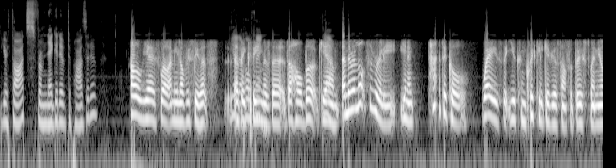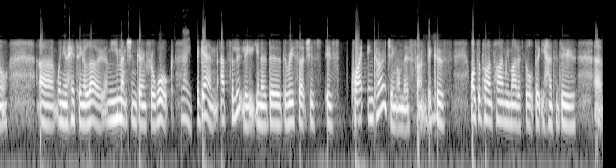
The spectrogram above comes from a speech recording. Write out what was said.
your thoughts from negative to positive? Oh yes, well, I mean, obviously that's Yeah, a big theme thing. of the the whole book. Yeah. Yeah. and there are lots of really, you know, tactical ways that you can quickly give yourself a boost when you're uh, when you're hitting a low. I mean, you mentioned going for a walk. Right. Again, absolutely. You know, the the research is is quite encouraging on this front Mm-hmm. because. Once upon a time, we might have thought that you had to do a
